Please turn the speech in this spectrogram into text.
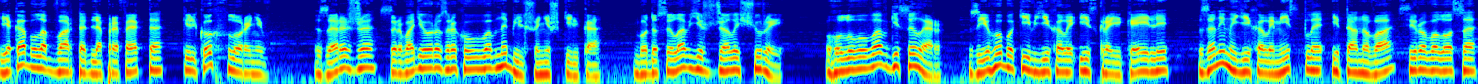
яка була б варта для префекта кількох флоренів. Зараз же Сервадіо розраховував не більше, ніж кілька, бо до села в'їжджали щури. Головував Гіселер, з його боків їхали Іскра і Кейлі, за ними їхали містле і та нова сіроволоса,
